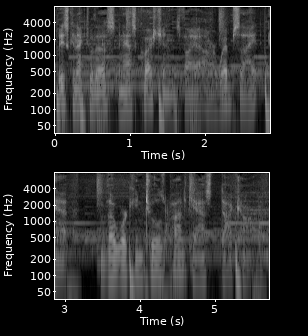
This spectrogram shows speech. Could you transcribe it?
Please connect with us and ask questions via our website at theworkingtoolspodcast.com.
